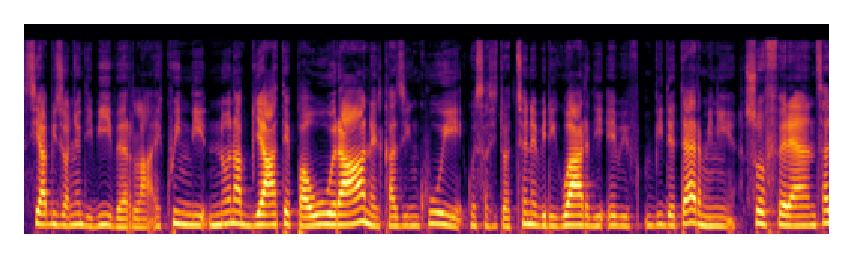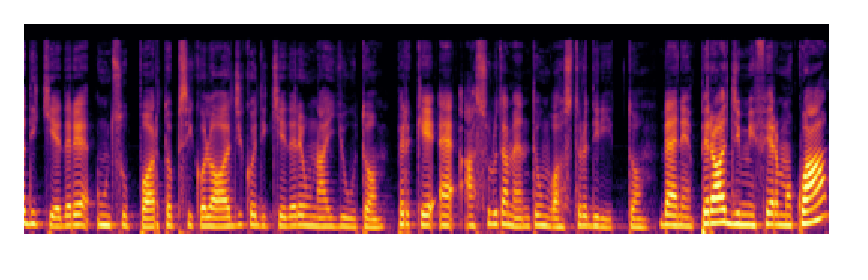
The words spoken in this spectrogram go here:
si ha bisogno di viverla e quindi non abbiate paura nel caso in cui questa situazione vi riguardi e vi, vi, determini sofferenza di chiedere un supporto psicologico, di chiedere un aiuto, perché è assolutamente un vostro diritto. Bene, per oggi mi fermo qua.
